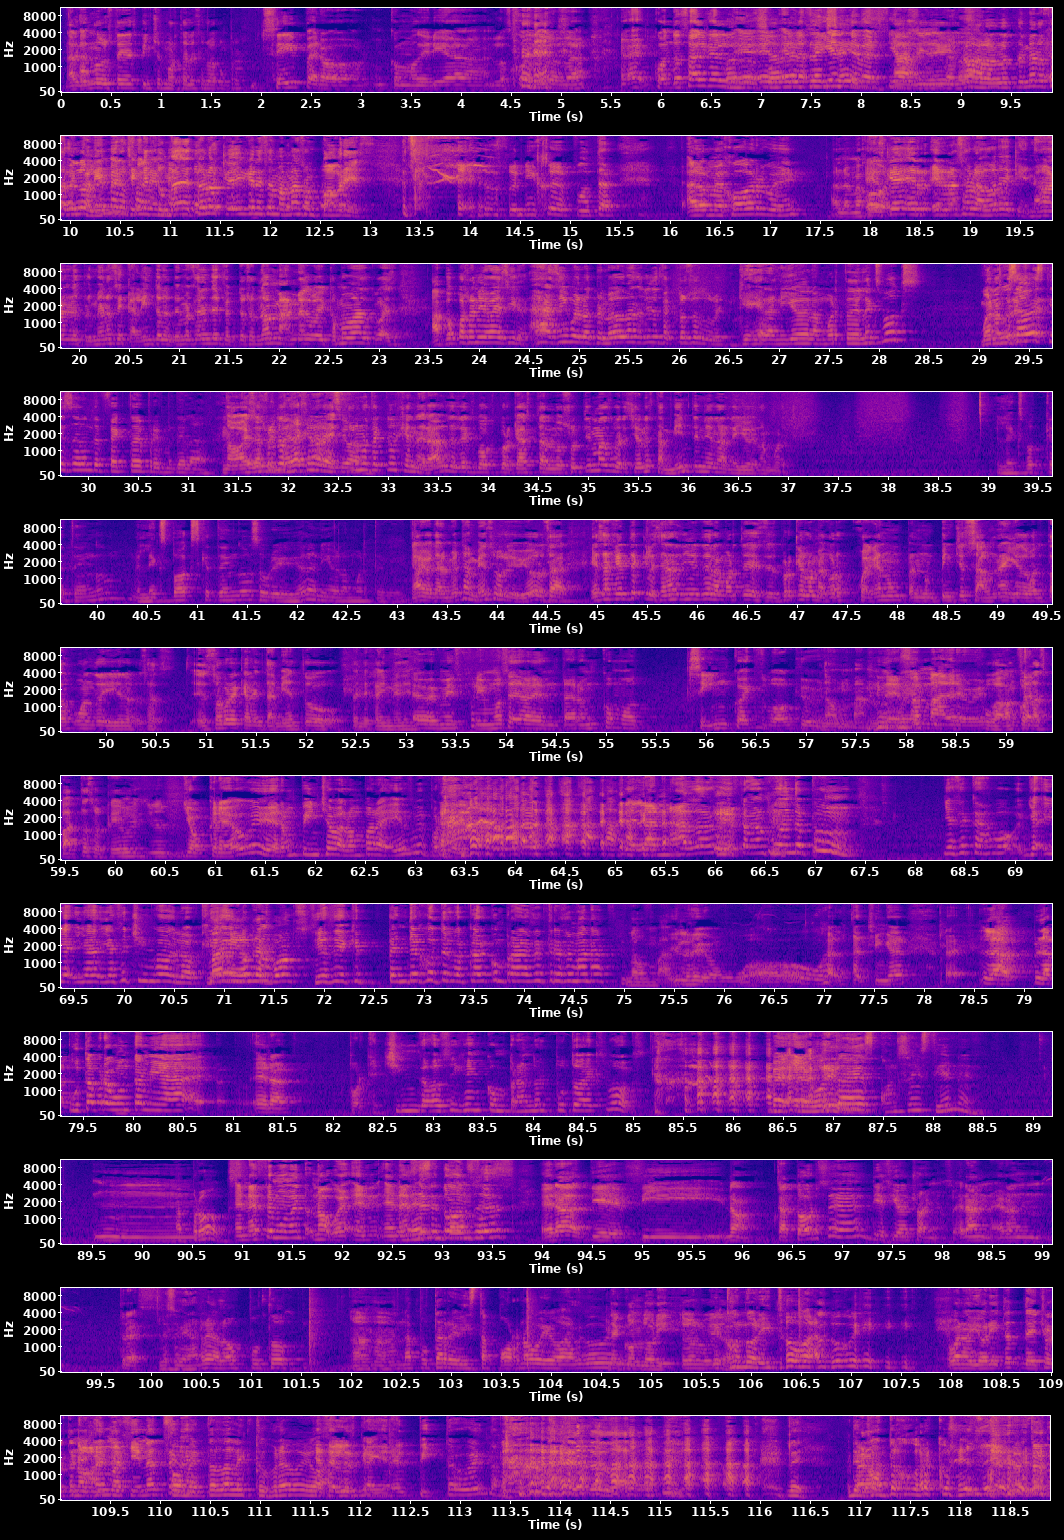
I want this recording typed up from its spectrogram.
¿Alguno de ustedes, pinches mortales, se lo va a comprar? Sí, pero como diría los códigos, ¿verdad? Eh, Cuando salga el, Cuando el- salga el- la Play siguiente 6. versión. Ah, sí, sí. ¿verdad? No, los, los primeros salen Los calientes. primeros Chinga salen- tu madre. Todos los que digan esas mamás son pobres. Eres un hijo de puta. A lo mejor, güey. A lo mejor. Es que es, es raza habladora de que no, los primeros se calientan, los primeros salen defectuosos. No mames, güey. ¿Cómo vas? ¿A poco Sony va a decir? Ah, sí, güey, los primeros van a salir defectuosos, güey. ¿Qué? ¿El anillo de la muerte del Xbox? Bueno, Tú pero sabes es que ese era un defecto de, prim- de la, No, de eso la es, un primera efecto, eso es generación. un efecto en general del Xbox, porque hasta las últimas versiones también tenían el anillo de la muerte. El Xbox que tengo, el Xbox que tengo sobrevivió al anillo de la muerte, güey. Ah, yo también, también sobrevivió. O sea, esa gente que les dan el anillo de la muerte es porque a lo mejor juegan un, en un pinche sauna y ellos están jugando ahí. O sea, es sobrecalentamiento, pendeja y media. Eh, mis primos se aventaron como cinco Xbox, güey. No mames. De esa madre, güey. ¿Jugaban O con las patas o qué, güey? Yo, creo, güey, era un pinche balón para ellos, güey, porque de la nada, güey, estaban jugando, ¡pum! Ya se acabó, ya, ya, ya, ya se chingó. Y lo, ¿qué? Mami, No Xbox. Sí, así de que pendejo te lo acabo de comprar hace tres semanas. No Y mames. le digo, wow, a la chingada. La, la puta pregunta mía era, ¿por qué chingados siguen comprando el puto Xbox? Mi pregunta es, ¿cuántos años tienen? Mm, Aprox. En este momento, no, en, en, En ese, ese entonces, entonces- era 10 y, no, 14, 18 años. Eran, eran tres. Les hubieran regalado un puto, Ajá. una puta revista porno, güey, o algo, güey. De condorito, güey. De condorito o algo, güey. Bueno, y ahorita, de hecho, ahorita No, que- imagínate Fomentas la lectura, güey. o que se algo, les cayera el pito, güey. también. De, de Pero- tanto jugar con él, güey. de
